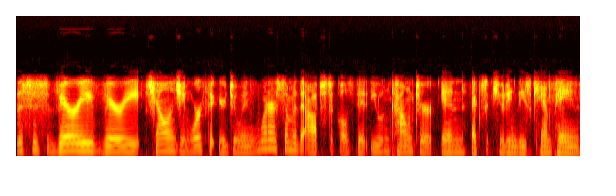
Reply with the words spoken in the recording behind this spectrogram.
This is very, very challenging work that you're doing. What are some of the obstacles that you encounter in executing these campaigns?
